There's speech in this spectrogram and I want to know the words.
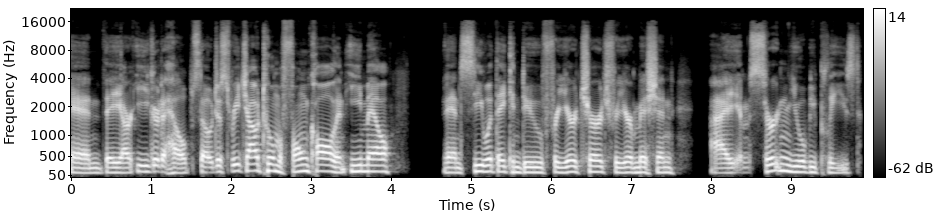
and they are eager to help. So just reach out to them a phone call, an email, and see what they can do for your church, for your mission. I am certain you will be pleased.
